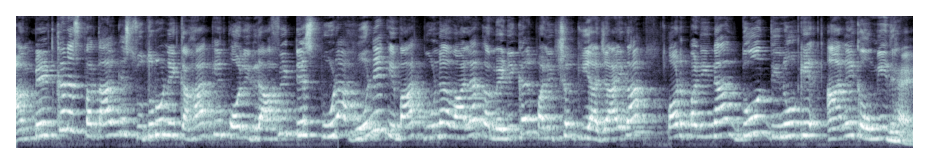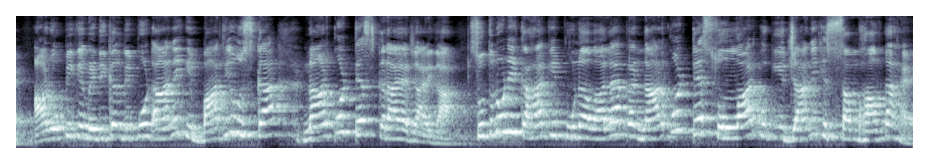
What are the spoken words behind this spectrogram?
अंबेडकर अस्पताल के सूत्रों ने कहा कि पॉलीग्राफी टेस्ट पूरा होने के बाद पूनावाला का मेडिकल परीक्षण किया जाएगा और परिणाम दो दिनों के आने का उम्मीद है। आरोपी के मेडिकल रिपोर्ट आने के बाद ही उसका नार्को टेस्ट कराया जाएगा। सूत्रों ने कहा कि पूनावाला का नार्को टेस्ट सोमवार को किए जाने की संभावना है।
